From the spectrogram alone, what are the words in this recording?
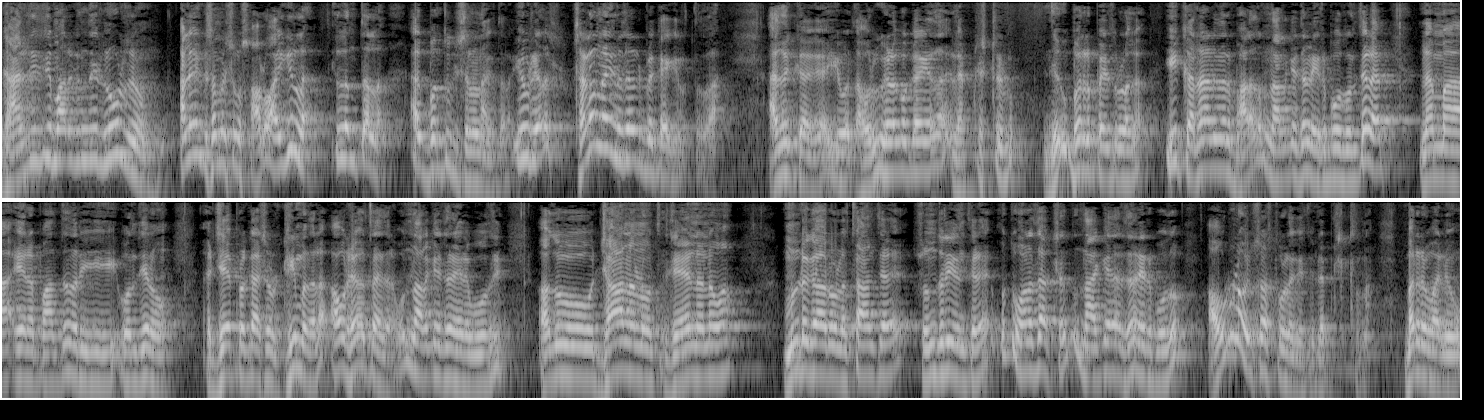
ಗಾಂಧೀಜಿ ಮಾರ್ಗದಿಂದ ನೋಡ್ರಿ ಅನೇಕ ಸಮಸ್ಯೆಗಳು ಸಾಲ್ವ್ ಆಗಿಲ್ಲ, ಇಲ್ಲಂತಲ್ಲ. ಆಗ ಬಂತು ಆಗ್ತಾರೆ ಇವರೆಲ್ಲ ಸಡನ್ನಾಗಿ ರಿಸಲ್ಟ್ ಬೇಕಾಗಿರ್ತದ? ಅದಕ್ಕಾಗಿ ಇವತ್ತು ಅವ್ರಿಗೂ ಹೇಳ್ಬೇಕಾಗ್ಯದ ಲೆಫ್ಟಿಸ್ಟ್ ನೀವು ಬರ್ರಪ್ಪ ಇದ್ರೊಳಗೆ ಈ ಕರ್ನಾಟಕದಲ್ಲಿ ಭಾಳ ನಾಲ್ಕೈದು ಜನ ಇರ್ಬೋದು ಅಂತೇಳಿ ನಮ್ಮ ಏನಪ್ಪ ಅಂತಂದ್ರೆ ಈ ಒಂದೇನು ಜಯಪ್ರಕಾಶ್ ಅವ್ರ ಟೀಮ್ ಅದಲ್ಲ, ಅವ್ರು ಹೇಳ್ತಾ ಇದ್ದಾರೆ. ಒಂದು ನಾಲ್ಕೈದು ಜನ ಇರ್ಬೋದು ರೀ ಅದು ಜಾನ್ ಅನ್ನುವಂಥ ಜಯನ್ ಅನ್ನವ ಮುಂಡಗಾರು ಲತಾ ಅಂತೇಳಿ, ಸುಂದರಿ ಅಂತೇಳಿ, ಮತ್ತು ವನದಾಕ್ಷ ಅಂತ ನಾಲ್ಕೈದು ಜನ ಇರ್ಬೋದು. ಅವರು ನಾವು ವಿಶ್ವಾಸ ತೊಗೊಳಗೈತೀವಿ ಲೆಫ್ಟಿಸ್ಟ್ರನ್ನ ಬರ್ರವ ನೀವು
